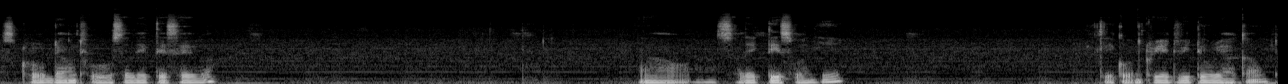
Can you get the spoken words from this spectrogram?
Scroll down to select a server. Now select this one here. Click on create V2Ray account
